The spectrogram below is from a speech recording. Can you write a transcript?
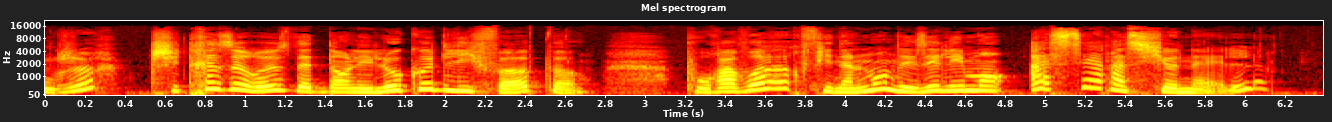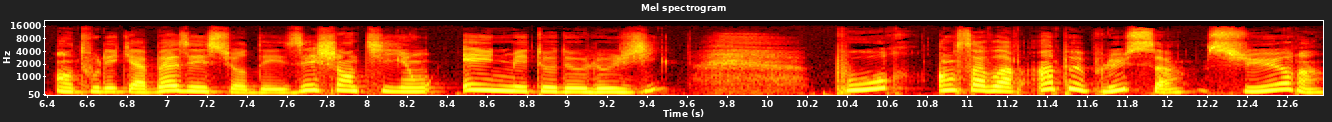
Bonjour. Je suis très heureuse d'être dans les locaux de l'IFOP pour avoir finalement des éléments assez rationnels, en tous les cas basés sur des échantillons et une méthodologie, pour en savoir un peu plus sur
